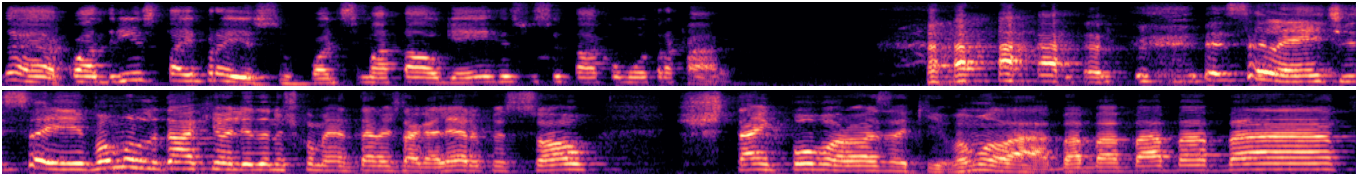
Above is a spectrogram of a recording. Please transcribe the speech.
É, quadrinhos tá aí pra isso. Pode se matar alguém e ressuscitar como outra cara. Excelente, isso aí. Vamos dar aqui uma lida nos comentários da galera. O pessoal está em polvorosa aqui. Vamos lá. Bababababá.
